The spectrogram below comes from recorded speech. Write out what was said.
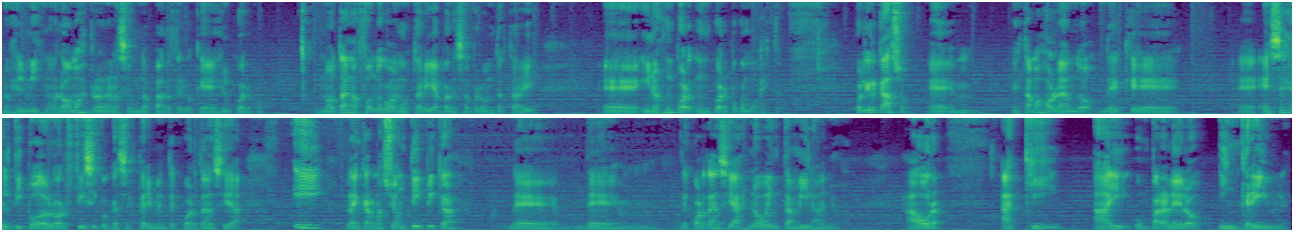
no es el mismo, lo vamos a explorar en la segunda parte, lo que es el cuerpo. No tan a fondo como me gustaría, pero esa pregunta está ahí. Eh, y no es un, cuerpo como este. En cualquier caso, eh, estamos hablando de que eh, ese es el tipo de dolor físico que se experimenta en cuarta densidad. Y la encarnación típica de, cuarta densidad es 90.000 años. Ahora, aquí hay un paralelo increíble.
